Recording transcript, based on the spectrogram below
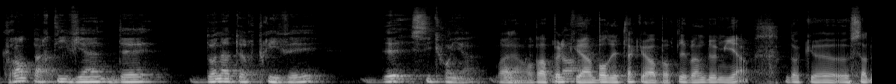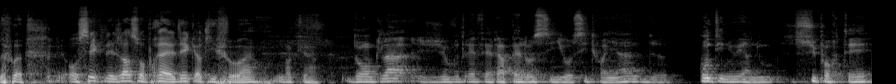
grande partie vient des donateurs privés, des citoyens. Voilà, on rappelle qu'il y a un bon d'État qui a rapporté 22 milliards. Donc, euh, ça doit... on sait que les gens sont prêts à aider quand il faut. Hein. Donc, euh. Donc, là, je voudrais faire appel aussi aux citoyens de continuer à nous supporter.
